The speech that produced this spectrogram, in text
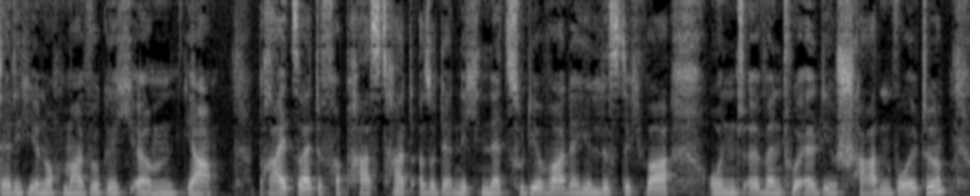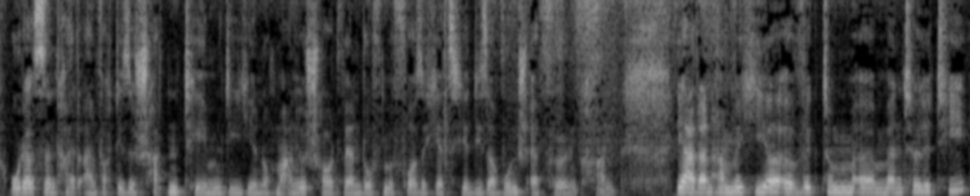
der dir hier nochmal wirklich, ähm, ja, Breitseite verpasst hat, also der nicht nett zu dir war, der hier listig war und eventuell dir schaden wollte. Oder es sind halt einfach diese Schattenthemen, die hier nochmal angeschaut werden durften, bevor sich jetzt hier dieser Wunsch erfüllen kann. Ja, dann haben wir hier äh, Victim äh, Mentality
